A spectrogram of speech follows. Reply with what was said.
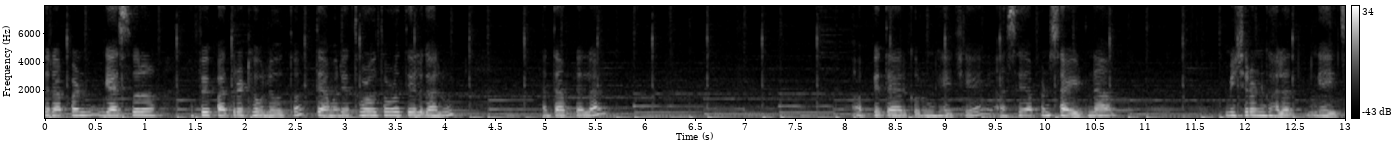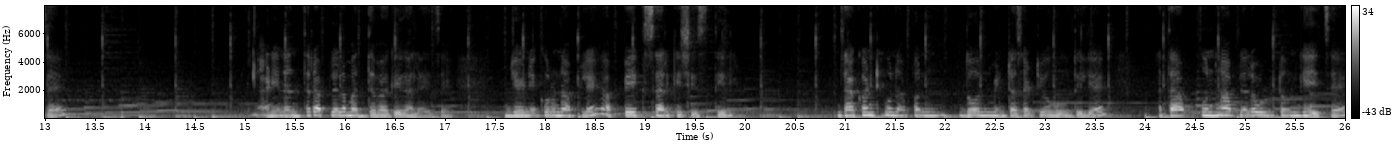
तर आपण गॅसवर अप्पे पात्र ठेवलं होतं. त्यामध्ये थोडं थोडं तेल घालून आता आपल्याला अप्पे तयार करून घ्यायचे आहे. असे आपण साईडना मिश्रण घालत घ्यायचं आहे. आणि नंतर आपल्याला मध्यभागी घालायचं आहे. जेणेकरून आपले अप्पे एकसारखे शिजतील. झाकण ठेवून आपण दोन मिनटासाठी होऊ दिले आहे. आता पुन्हा आपल्याला उलटवून घ्यायचं आहे.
